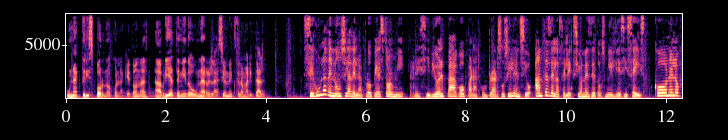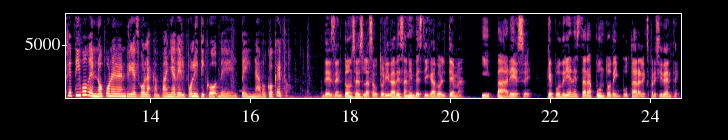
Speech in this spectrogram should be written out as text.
una actriz porno con la que Donald habría tenido una relación extramarital. Según la denuncia de la propia Stormy, recibió el pago para comprar su silencio antes de las elecciones de 2016, con el objetivo de no poner en riesgo la campaña del político del peinado coqueto. Desde entonces, las autoridades han investigado el tema y parece que podrían estar a punto de imputar al expresidente.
